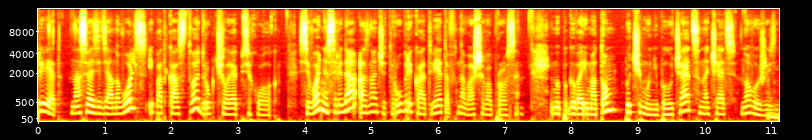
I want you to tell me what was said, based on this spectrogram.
Привет! На связи Диана Вольс и подкаст «Твой друг Человек-психолог». Сегодня среда, а значит рубрика ответов на ваши вопросы. И мы поговорим о том, почему не получается начать новую жизнь.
